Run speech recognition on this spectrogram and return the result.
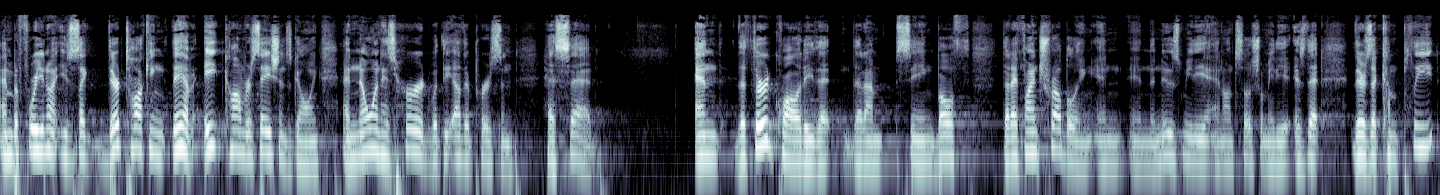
And before you know it, you're just like, they're talking, they have eight conversations going, and no one has heard what the other person has said. And the third quality that, that I'm seeing, both that I find troubling in, in the news media and on social media, is that there's a complete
